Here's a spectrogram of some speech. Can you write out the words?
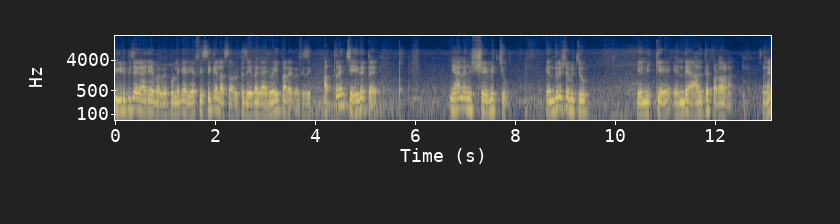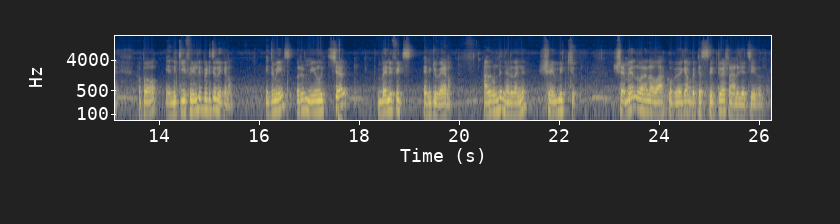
പീഡിപ്പിച്ച കാര്യമായി പറയുന്നത്. പുള്ളിക്കാരിയെ ഫിസിക്കൽ അസോൾട്ട് ചെയ്ത കാര്യമായി പറയുന്നത്. ഫിസിക് അത്രയും ചെയ്തിട്ട് ഞാൻ അങ്ങ് ക്ഷമിച്ചു. എന്തിനു ക്ഷമിച്ചു? എനിക്ക് എന്റെ ആദ്യത്തെ പടമാണ്. അപ്പോൾ എനിക്ക് ഈ ഫീൽഡിൽ പിടിച്ചു നിൽക്കണം. ഇറ്റ് മീൻസ് ഒരു മ്യൂച്വൽ ബെനിഫിറ്റ്സ് എനിക്ക് വേണം. അതുകൊണ്ട് ഞാനിതങ്ങ് ക്ഷമിച്ചു. ക്ഷമയെന്ന് പറയുന്ന വാക്ക് ഉപയോഗിക്കാൻ പറ്റിയ സിറ്റുവേഷനാണ് ചേച്ചി ചെയ്തത്.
